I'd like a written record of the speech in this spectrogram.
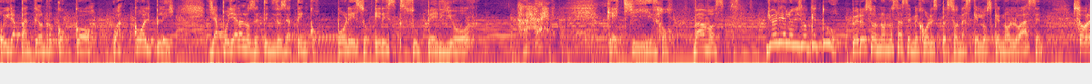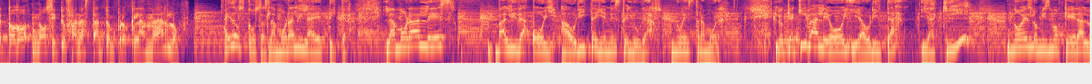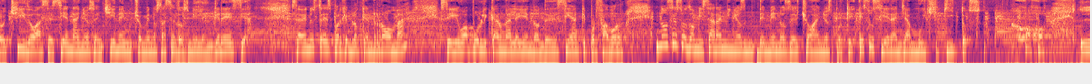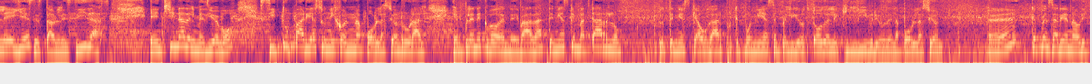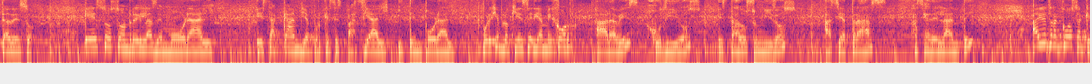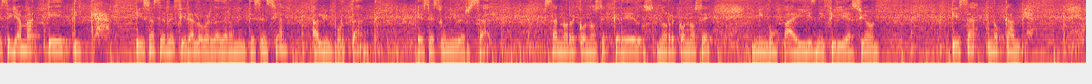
o ir a Panteón Rococó o a Coldplay y apoyar a los detenidos de Atenco, por eso eres superior? ¡Qué chido! Vamos, yo haría lo mismo que tú, pero eso no nos hace mejores personas que los que no lo hacen. Sobre todo no si te ufanas tanto en proclamarlo. Hay dos cosas, la moral y la ética. La moral es válida hoy, ahorita y en este lugar, nuestra moral. Lo que aquí vale hoy y ahorita y aquí no es lo mismo que era lo chido hace 100 años en China y mucho menos hace 2000 en Grecia. Saben ustedes, por ejemplo, que en Roma se llegó a publicar una ley en donde decían que por favor no se sodomizaran niños de menos de 8 años porque esos sí eran ya muy chiquitos. Oh, leyes establecidas. En China del medievo, si tú parías un hijo en una población rural en plena de Nevada, tenías que matarlo. Lo tenías que ahogar porque ponías en peligro todo el equilibrio de la población. ¿Eh? ¿Qué pensarían ahorita de eso? Esos son reglas de moral. Esa cambia porque es espacial y temporal. Por ejemplo, ¿quién sería mejor? ¿Árabes? ¿Judíos? ¿Estados Unidos? ¿Hacia atrás? ¿Hacia adelante? Hay otra cosa que se llama ética. Esa se refiere a lo verdaderamente esencial, a lo importante. Esa es universal. Esa no reconoce credos, no reconoce ningún país ni filiación. Esa no cambia.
